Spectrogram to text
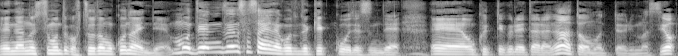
えー、何の質問とか普通歌も来ないんで、もう全然些細なことで結構ですんで、えー、送ってくれたらなと思っておりますよ。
